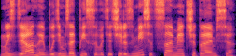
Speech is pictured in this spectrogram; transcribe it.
«Мы с Дианой будем записывать, а через месяц сами отчитаемся».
